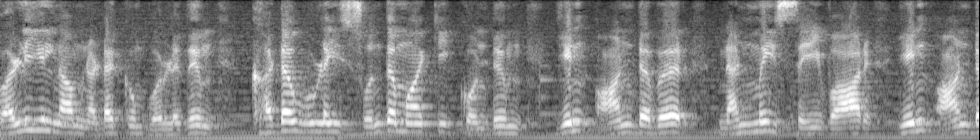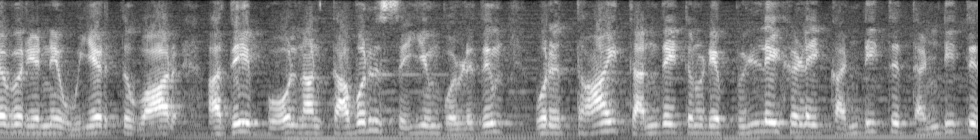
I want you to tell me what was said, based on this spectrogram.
வழியில் நாம் நடக்கும் பொழுது கடவுளை சொந்தமாக்கி கொண்டு என் ஆண்டவர் நன்மை செய்வார் என் ஆண்டவர் என்னை உயர்த்துவார். அதே போல் நான் தவறு செய்யும் பொழுது ஒரு தாய் தந்தை தன்னுடைய பிள்ளைகளை கண்டித்து தண்டித்து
